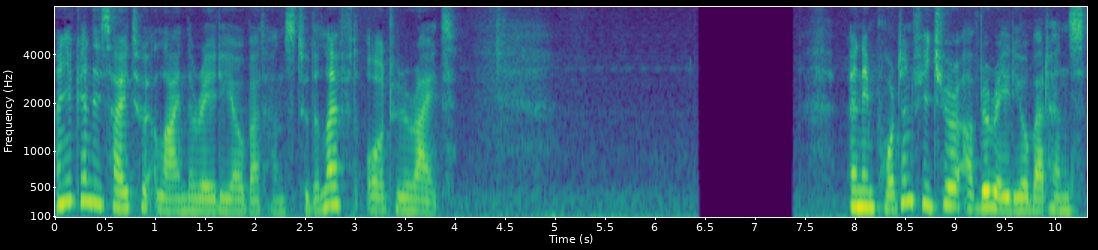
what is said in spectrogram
and you can decide to align the radio buttons to the left or to the right. An important feature of the radio buttons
